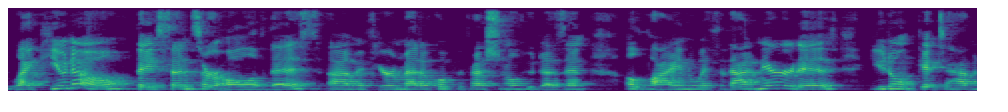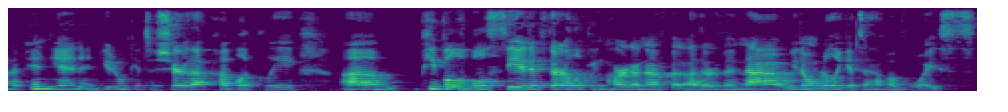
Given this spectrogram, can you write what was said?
like you know, they censor all of this. Um, if you're a medical professional who doesn't align with that narrative, you don't get to have an opinion and you don't get to share that publicly. Um, people will see it if they're looking hard enough, but other than that, we don't really get to have a voice.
